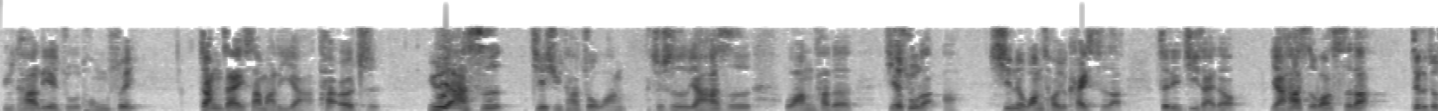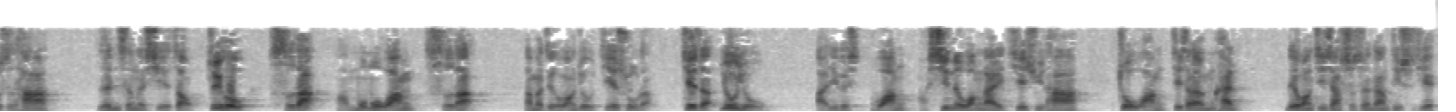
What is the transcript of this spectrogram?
与他列祖同岁，葬在撒玛利亚，他儿子约阿斯接续他做王，就是亚哈斯王他的结束了啊。新的王朝就开始了。这里记载到亚哈斯王死了，这个就是他人生的写照。最后死了啊，某某王死了，那么这个王就结束了。接着又有啊一个王啊新的王来接续他做王。接下来我们看列王记下十三章第十节：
